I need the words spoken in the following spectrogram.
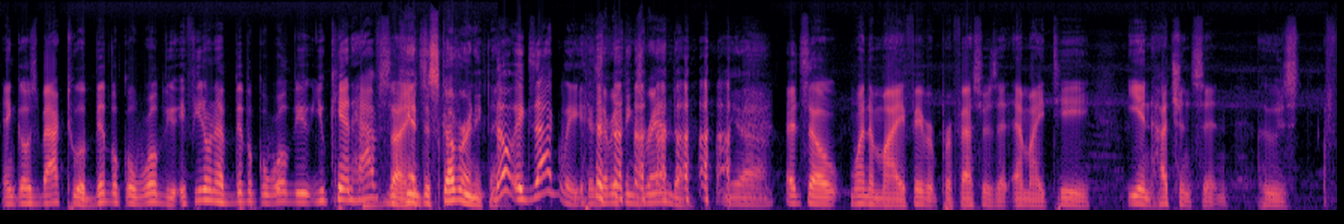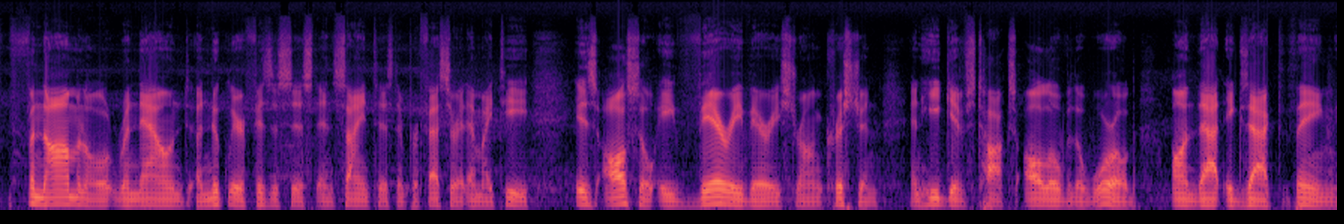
and goes back to a biblical worldview? If you don't have biblical worldview, you can't have science. You can't discover anything. No, exactly. Because everything's random. Yeah. And so, one of my favorite professors at MIT, Ian Hutchinson, who's phenomenal, renowned uh, nuclear physicist and scientist and professor at MIT, is also a very, very strong Christian. And he gives talks all over the world on that exact thing,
